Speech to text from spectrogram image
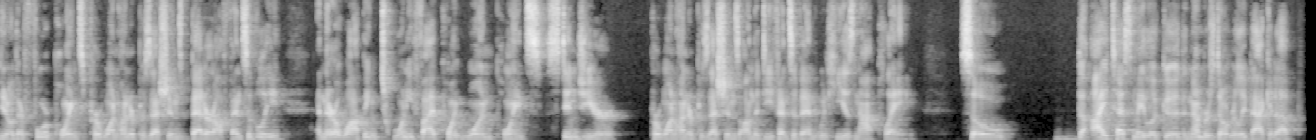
you know, they're four points per 100 possessions better offensively, and they're a whopping 25.1 points stingier per 100 possessions on the defensive end when he is not playing. So the eye test may look good, the numbers don't really back it up.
